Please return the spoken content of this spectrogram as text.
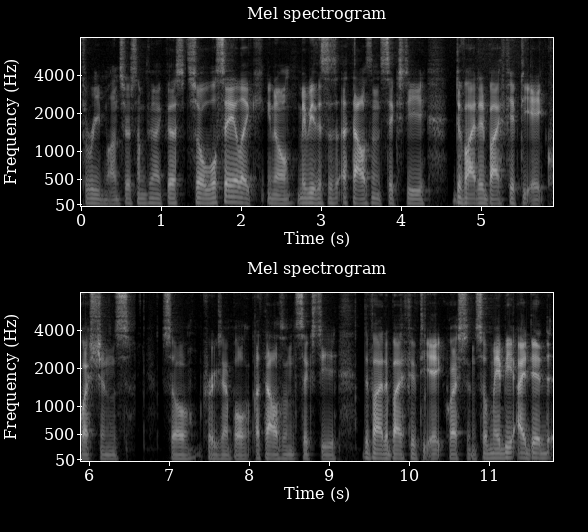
three months or something like this. So we'll say like, you know, maybe this is 1,060 divided by 58 questions. So for example, 1060 divided by 58 questions. So maybe I did,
